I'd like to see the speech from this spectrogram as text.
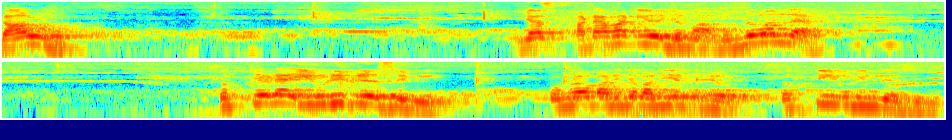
দারুণ। জাস্ট ফাটাফাটি হয়েছে, মা, বুঝতে পারলে? সত্যি একটা ইউনিক রেসিপি তোমরা বাড়িতে বানিয়ে খেও, সত্যি ইউনিক রেসিপি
